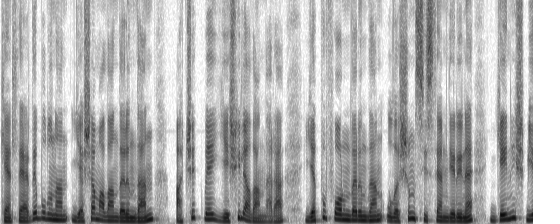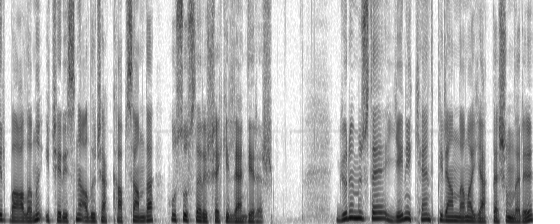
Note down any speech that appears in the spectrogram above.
kentlerde bulunan yaşam alanlarından açık ve yeşil alanlara, yapı formlarından ulaşım sistemlerine geniş bir bağlamı içerisine alacak kapsamda hususları şekillendirir. Günümüzde yeni kent planlama yaklaşımları,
